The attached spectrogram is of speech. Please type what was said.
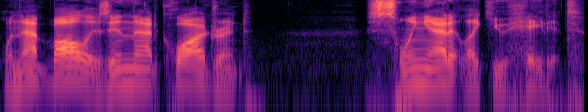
when that ball is in that quadrant, swing at it like you hate it.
